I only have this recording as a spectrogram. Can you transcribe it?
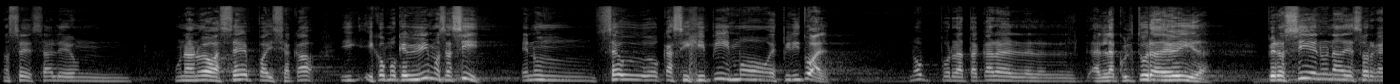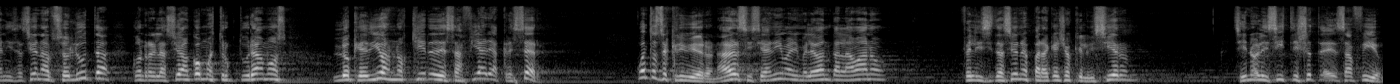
no sé, sale una nueva cepa y se acaba. Y, como que vivimos así, en un pseudo casi hipismo espiritual, no por atacar a la cultura de vida, pero sí en una desorganización absoluta con relación a cómo estructuramos lo que Dios nos quiere desafiar a crecer. ¿Cuántos escribieron? A ver si se animan y me levantan la mano. Felicitaciones para aquellos que lo hicieron. Si no lo hiciste, yo te desafío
